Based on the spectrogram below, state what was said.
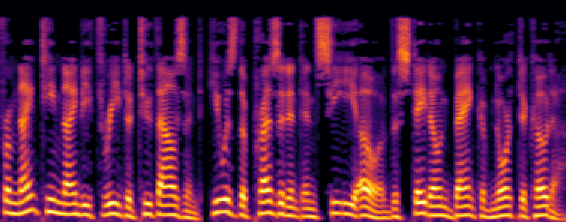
From 1993 to 2000, he was the president and CEO of the state-owned Bank of North Dakota.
